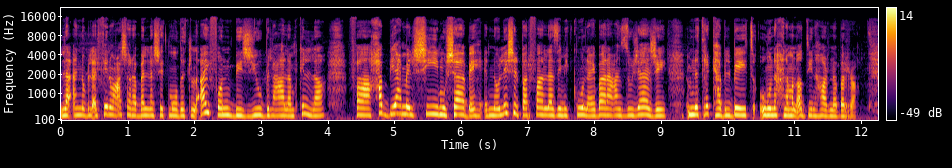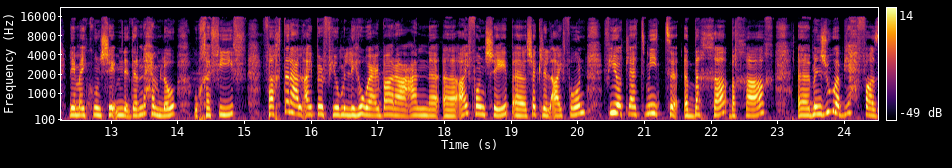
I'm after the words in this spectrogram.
لأنه بال 2010 بلشت موضة الآيفون بجيوب العالم كلها فحب يعمل شيء مشابه إنه ليش البرفان لازم يكون عبارة عن زجاجة بنتركها بالبيت ونحن بنقضي نهارنا برا؟ ليه ما يكون شيء بنقدر نحمله وخفيف؟ فاخترع ال iPerfume اللي هو عبارة عن آيفون آه، شيب آه، شكل الآيفون. فيه 300 بخة بخاخ. آه، من جوا بيحفظ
